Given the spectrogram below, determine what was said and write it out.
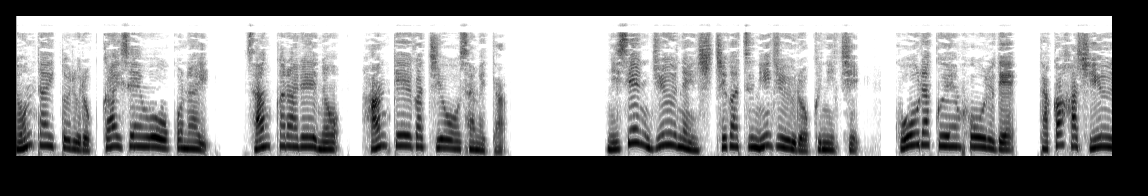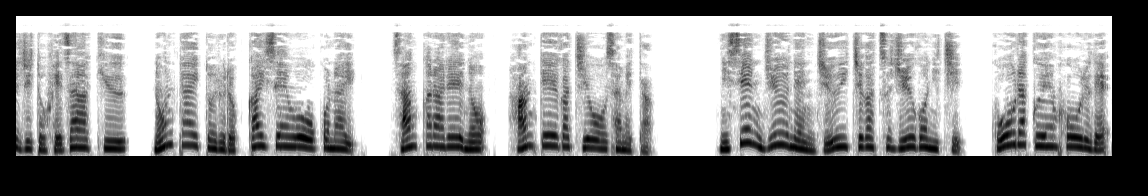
ノンタイトル6回戦を行い、3から0の判定勝ちを収めた。2010年7月26日、後楽園ホールで高橋祐二とフェザー級、ノンタイトル6回戦を行い、3から0の判定勝ちを収めた。2010年11月15日、後楽園ホールで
